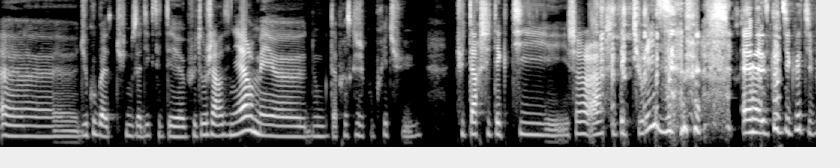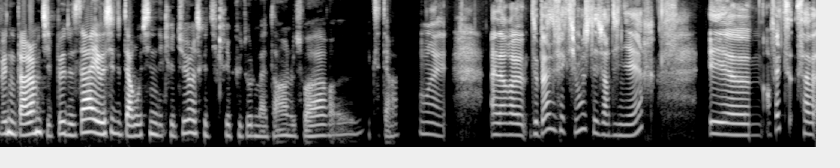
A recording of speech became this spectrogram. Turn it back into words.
Du coup, bah, tu nous as dit que tu étais, heu, plutôt jardinière, mais donc d'après ce que j'ai compris, tu tu t'architecti cha architecturises. Heu, est-ce que du coup, tu peux nous parler un petit peu de ça et aussi de ta routine d'écriture? Est-ce que tu écris plutôt le matin, le soir, heu et cetera? Ouais. Alors, heu, de base, effectivement, j'étais jardinière et en fait, ça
